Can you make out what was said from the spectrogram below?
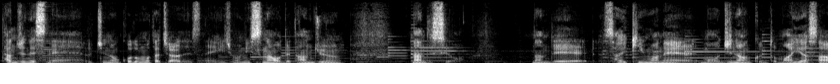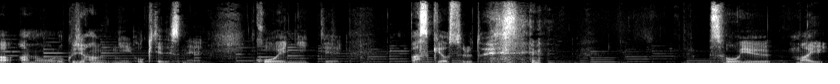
単純ですね。うちの子供たちはですね非常に素直で単純なんですよ。なんで最近はねもう次男くんと毎朝あの6時半に起きてですね公園に行ってバスケをするというですね。そういう毎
